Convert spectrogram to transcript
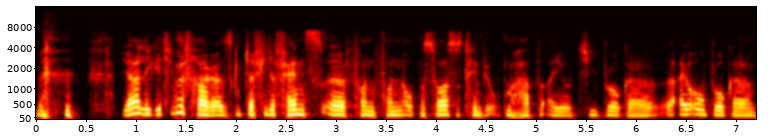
ja, legitime Frage. Also es gibt ja viele Fans äh, von, von Open Source Systemen wie Open Hub, IoT Broker, äh, IO Broker,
